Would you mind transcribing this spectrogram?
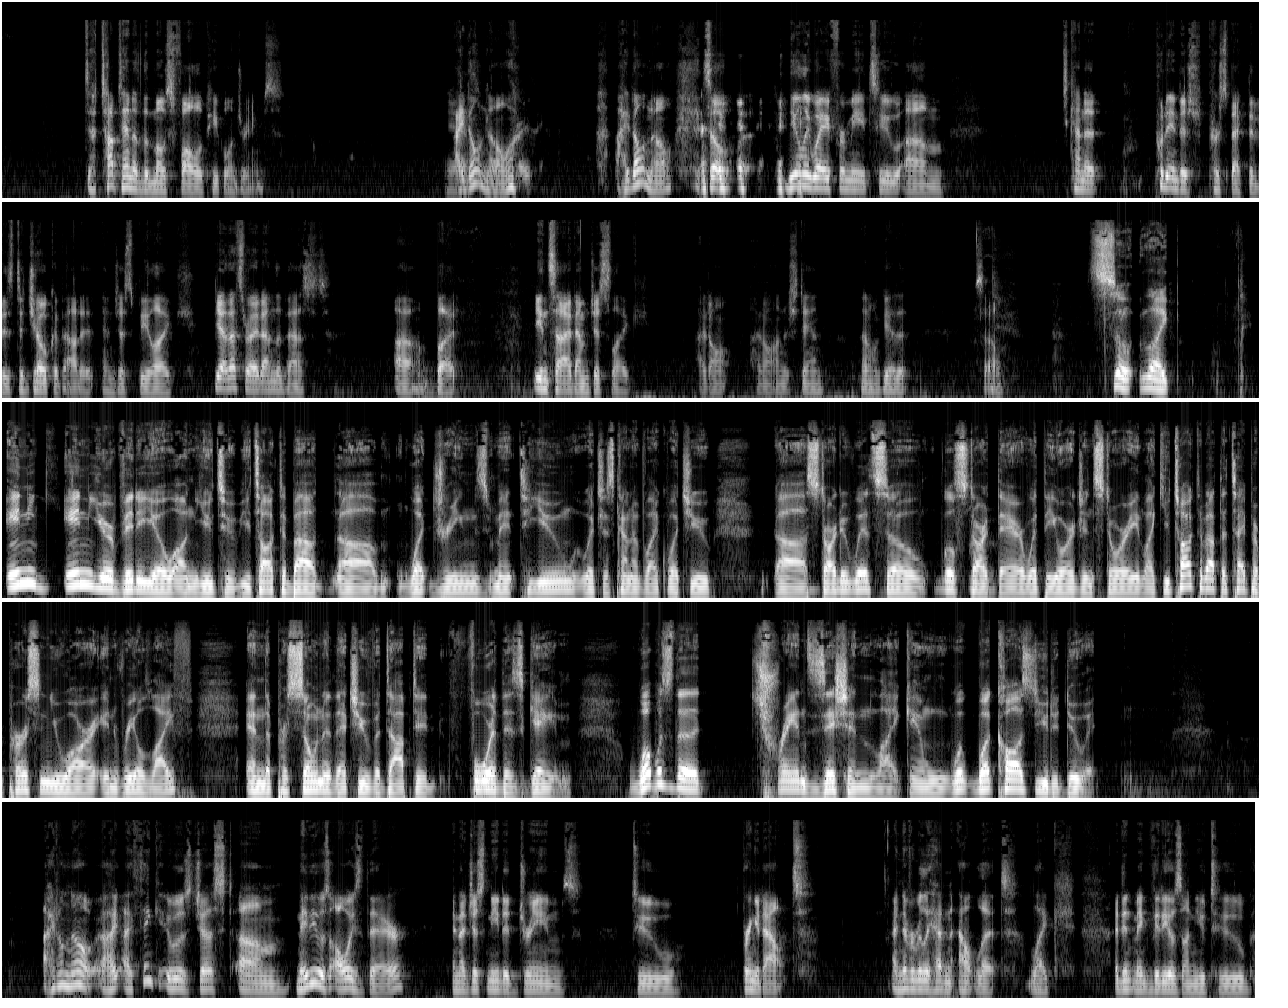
top 10 of the most followed people in dreams yeah, I don't know. Crazy. I don't know. So the only way for me to um, to kind of put it into perspective is to joke about it and just be like, "Yeah, that's right. I'm the best." Uh, but inside, I'm just like, I don't, I don't understand. I don't get it. So, so like in in your video on YouTube, you talked about um, what dreams meant to you, which is kind of like what you uh, started with. So we'll start there with the origin story. Like you talked about the type of person you are in real life and the persona that you've adopted for this game. What was the transition like and what, what caused you to do it? I don't know. I, I think it was just um, maybe it was always there and I just needed dreams to bring it out. I never really had an outlet like I didn't make videos on YouTube.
